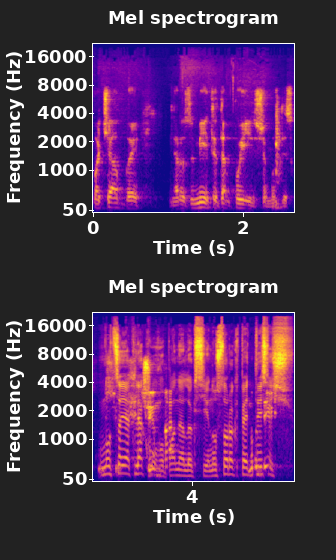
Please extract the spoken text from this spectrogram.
почав би розумієте там по іншому дискусію. Ну це як для кого, пане Олексію? Ну 45 Ну, тисяч.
